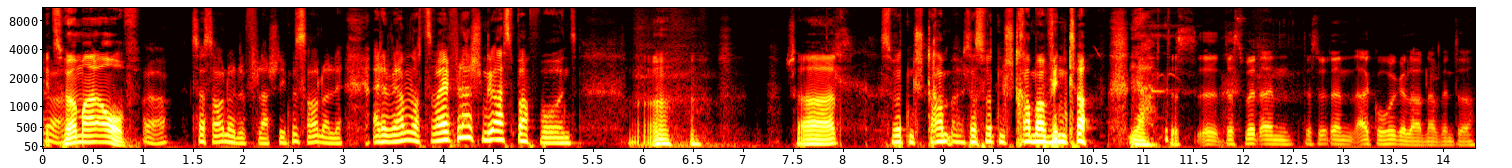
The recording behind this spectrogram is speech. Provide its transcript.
Jetzt Ja. hör mal auf. Ja, jetzt hast du auch noch eine Flasche. Ich muss auch noch leer. Alter, wir haben noch zwei Flaschen Asbach vor uns. Schade. Das wird ein, stramm, das wird ein strammer Winter. Ja, das, äh, das, wird ein, das wird ein alkoholgeladener Winter.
